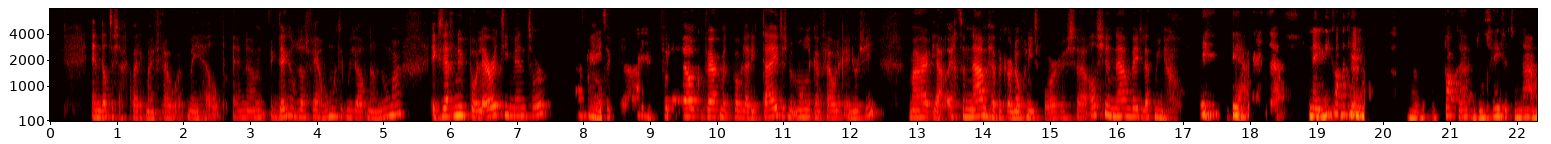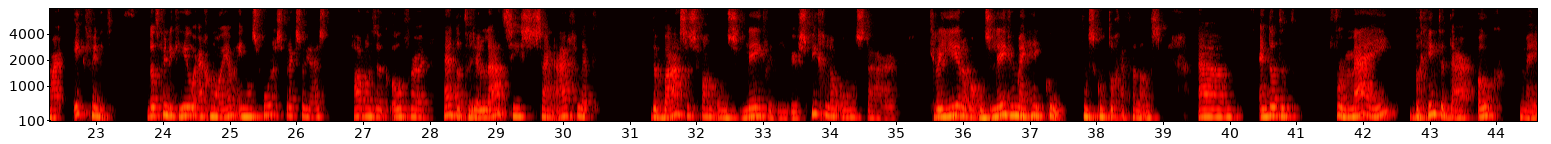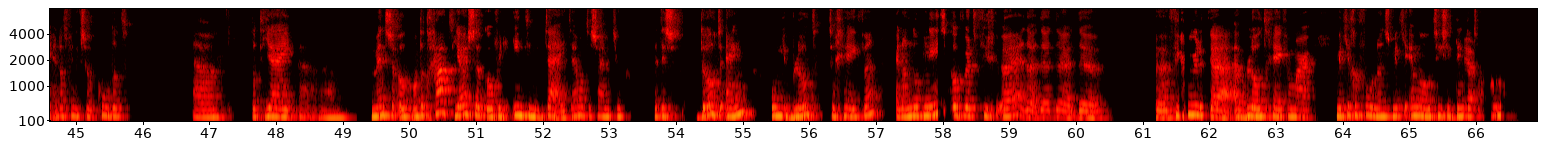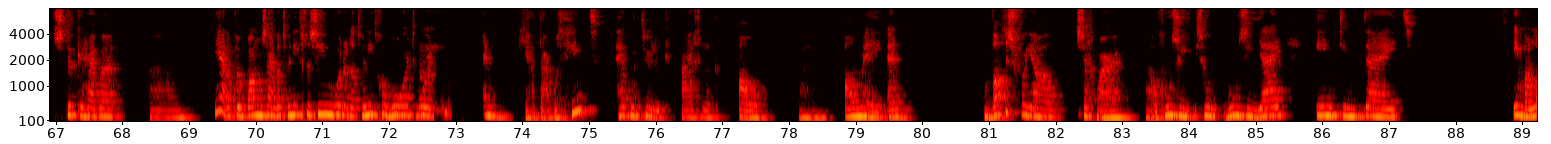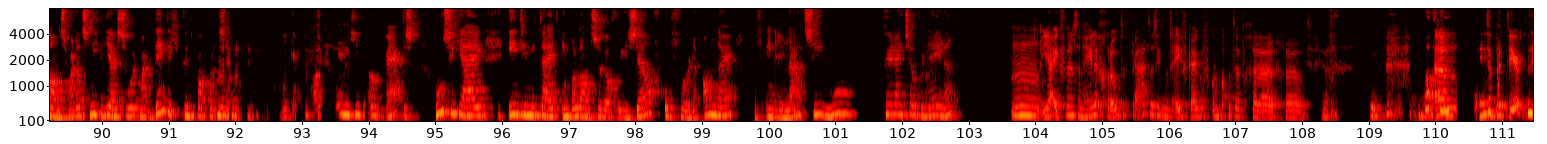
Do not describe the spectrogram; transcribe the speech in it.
En dat is eigenlijk waar ik mijn vrouwen mee help. En um, ik denk soms wel van, ja, hoe moet ik mezelf nou noemen? Ik zeg nu polarity mentor. Okay. Omdat ik uh, vooral werk met polariteit, dus met mannelijke en vrouwelijke energie. Maar ja, echt een naam heb ik er nog niet voor. Dus uh, als je een naam weet, let me know. Ja, echt hè? Nee, die kan ik helemaal uh, pakken. Ik bedoel, geef het een naam. Maar ik vind het, dat vind ik heel erg mooi. Hè? In ons gesprek zojuist hadden we het ook over hè, dat relaties zijn eigenlijk de basis van ons leven. Die weerspiegelen ons, daar creëren we ons leven mee. Hey, cool, Poes komt toch even langs. Um, en dat het voor mij begint het daar ook mee. En dat vind ik zo cool dat, um, dat jij uh, mensen ook. Want het gaat juist ook over die intimiteit. Hè? Want er zijn natuurlijk. Het is doodeng om je bloot te geven. En dan nog niet over het figuur, de, de, de, de uh, figuurlijke uh, blootgeven, maar met je gevoelens, met je emoties. Ik denk ja. dat we allemaal stukken hebben. Um, ja, dat we bang zijn dat we niet gezien worden, dat we niet gehoord mm. worden. En ja, daar begint het natuurlijk eigenlijk al, um, al mee. En wat is voor jou, zeg maar, of hoe zie, hoe, hoe zie jij intimiteit in balans? Maar dat is niet het juiste woord, maar ik denk dat je kunt pakken wat ik zeg. energie ook werkt. Dus hoe zie jij intimiteit in balans, zowel voor jezelf of voor de ander of in relatie? Hoe kun je daar iets over delen? Mm, ja, ik vind het een hele grote vraag, dus ik moet even kijken of ik hem goed heb ge, ge, um, geïnterpreteerd.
